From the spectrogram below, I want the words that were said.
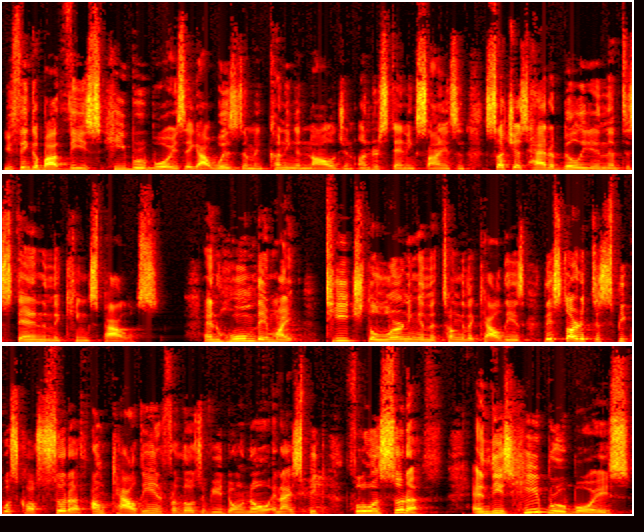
You think about these Hebrew boys, they got wisdom and cunning and knowledge and understanding science, and such as had ability in them to stand in the king's palace, and whom they might teach the learning in the tongue of the Chaldeans, they started to speak what's called Sudath. I'm Chaldean, for those of you who don't know, and I speak fluent Sudath. And these Hebrew boys,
